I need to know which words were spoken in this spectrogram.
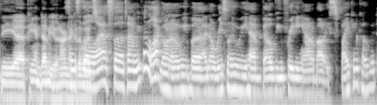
the uh, PNW in our neck of Since the the, woods? last uh, time, we've had a lot going on. We've uh, I know recently we have Bellevue freaking out about a spike in COVID.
